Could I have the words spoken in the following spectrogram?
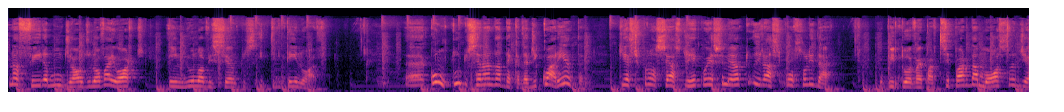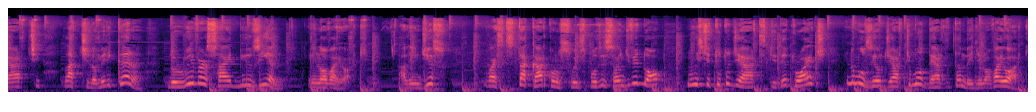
na Feira Mundial de Nova York, em 1939. É, contudo, será na década de 40 que este processo de reconhecimento irá se consolidar. O pintor vai participar da Mostra de Arte Latino-Americana do Riverside Museum, em Nova York. Além disso, vai se destacar com sua exposição individual no Instituto de Artes de Detroit e no Museu de Arte Moderna também de Nova York.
